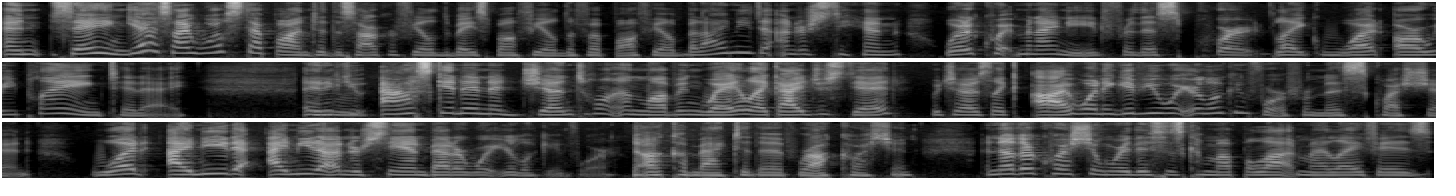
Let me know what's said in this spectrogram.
and saying, yes, I will step onto the soccer field, the baseball field, the football field, but I need to understand what equipment I need for this sport. Like, what are we playing today? And if mm-hmm. you ask it in a gentle and loving way, like I just did, which I was like, I want to give you what you're looking for from this question. What I need, I need to understand better what you're looking for. I'll come back to the rock question. Another question where this has come up a lot in my life is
